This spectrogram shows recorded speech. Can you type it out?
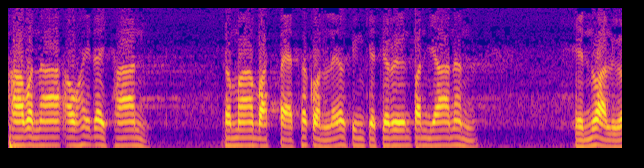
ภาวนาเอาให้ได้ฌานสมาบัติแปดซะก่อนแล้วจึงจะเจริญปัญญานั่น เห็นว่าเหลือ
